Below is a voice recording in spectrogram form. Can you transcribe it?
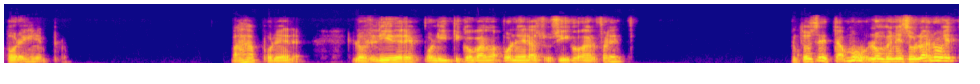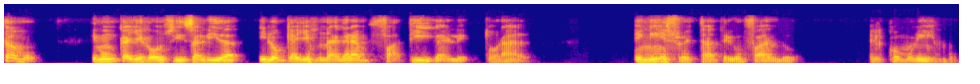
por ejemplo. Vas a poner, los líderes políticos van a poner a sus hijos al frente. Entonces estamos, los venezolanos estamos en un callejón sin salida y lo que hay es una gran fatiga electoral. En eso está triunfando el comunismo,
